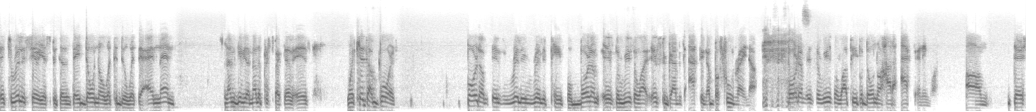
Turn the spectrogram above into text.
it's really serious because they don't know what to do with it. And then let me give you another perspective: is when kids are bored, boredom is really, really painful. Boredom is the reason why Instagram is acting a buffoon right now. boredom Yes. is the reason why people don't know how to act anymore. Um, there's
